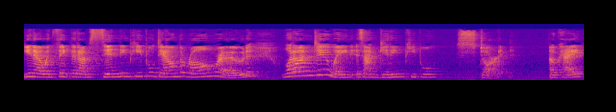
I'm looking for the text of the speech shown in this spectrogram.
you know, and think that I'm sending people down the wrong road. What I'm doing is I'm getting people started. Okay?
